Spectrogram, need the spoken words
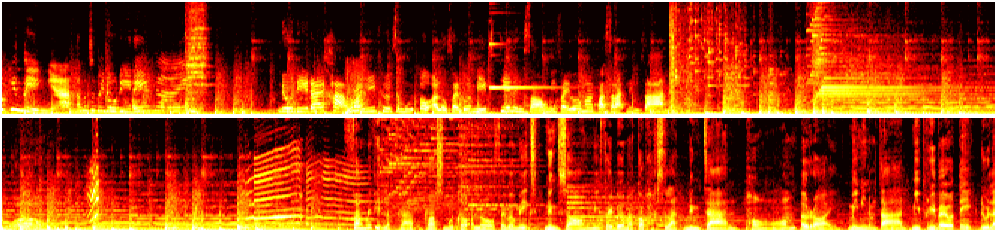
็กินแต่อย่างเงี้ย แล้วมันจะไปดูดีได้ยังไง ดูดีได้ค่ะ เพราะนี่คือสมูทโตอะโลไฟเบอร์มิกซ์ที่ 1 ซองมีไฟเบอร์มากกว่าสลัด 1 จาน ฟังไม่ผิดหรอกครับ เพราะสมูทโตอโลไฟเบอร์มิกซ์หนึ่งซอง มีไฟเบอร์มากกว่าผักสลัด 1 จาน หอม อร่อย ไม่มีน้ำตาล มีพรีไบโอติก ดูแล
